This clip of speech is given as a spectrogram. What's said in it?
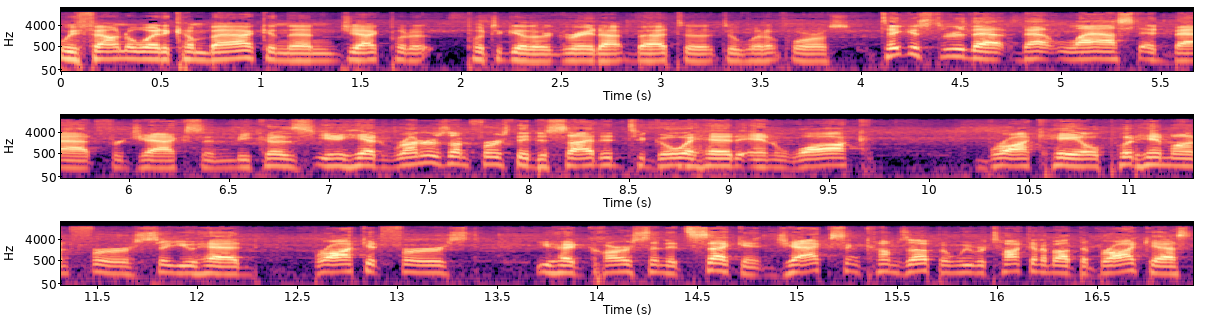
we found a way to come back, and then Jack put it, put together a great at bat to, to win it for us. Take us through that that last at bat for Jackson because you know, he had runners on first. They decided to go ahead and walk Brock Hale, put him on first. So you had Brock at first, you had Carson at second. Jackson comes up, and we were talking about the broadcast.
